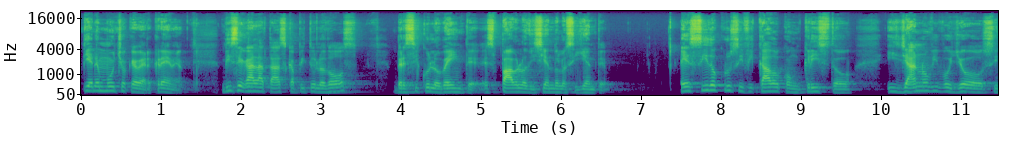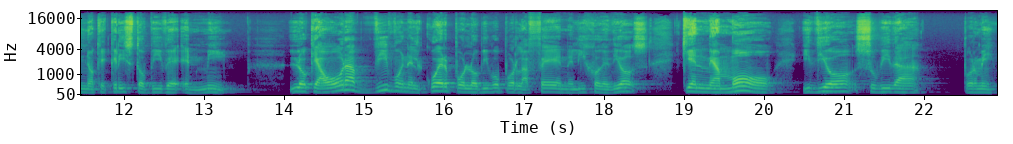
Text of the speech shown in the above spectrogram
tiene mucho que ver, créeme. Dice Gálatas capítulo 2, versículo 20, es Pablo diciendo lo siguiente, he sido crucificado con Cristo, y ya no vivo yo, sino que Cristo vive en mí. Lo que ahora vivo en el cuerpo lo vivo por la fe en el Hijo de Dios, quien me amó y dio su vida por mí.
